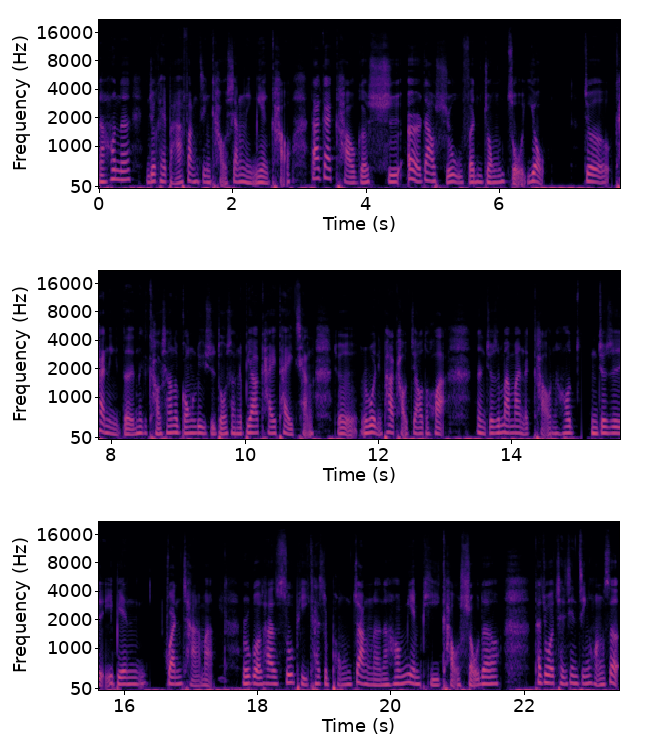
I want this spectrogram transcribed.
然后呢，你就可以把它放进烤箱里面烤，大概烤个十二到十五分钟左右，就看你的那个烤箱的功率是多少，你不要开太强。就是如果你怕烤焦的话，那你就是慢慢的烤，然后你就是一边观察嘛。如果它的酥皮开始膨胀了，然后面皮烤熟的，它就会呈现金黄色。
